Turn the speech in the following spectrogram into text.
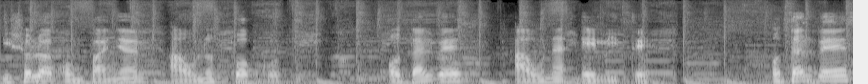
y solo acompañan a unos pocos, o tal vez a una élite, o tal vez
